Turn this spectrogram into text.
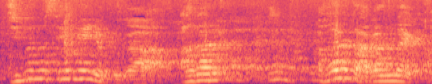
自分の生命力が上がる？上がるか上がらないか。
